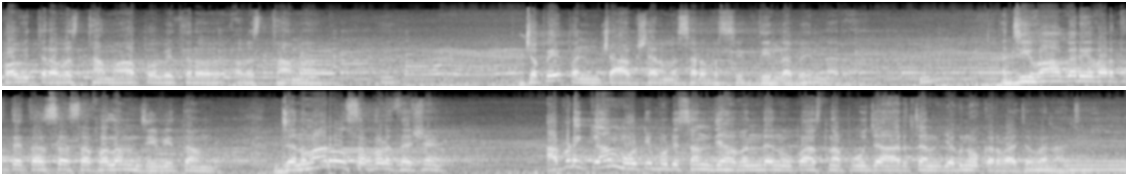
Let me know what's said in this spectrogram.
પવિત્ર અવસ્થામાં, અપવિત્ર અવસ્થામાં. જપે પંચાક્ષરમ સર્વસિદ્ધિ લભે લભે નર. જીવાગરે વર્તતે તસ સફલમ જીવિતમ. જન્મારો સફળ થશે. આપણે ક્યાં મોટી મોટી સંધ્યા, વંદન, ઉપાસના, પૂજા, અર્ચન, યજ્ઞો કરવા જવાના છે?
